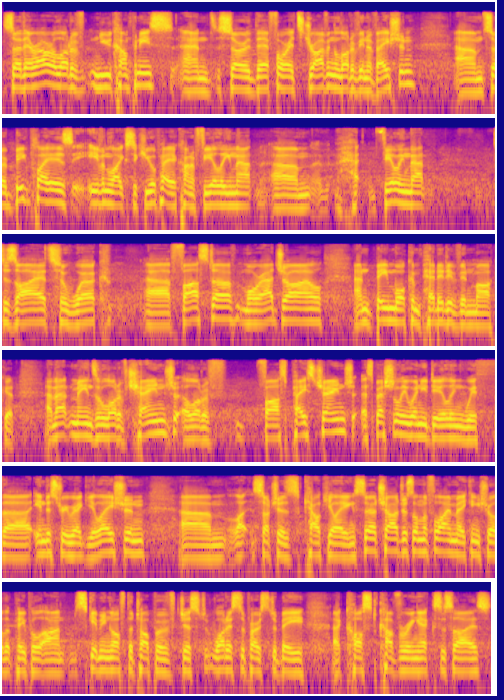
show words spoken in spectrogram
so there are a lot of new companies, and so therefore it's driving a lot of innovation. Um, so big players, even like SecurePay, are kind of feeling that, um, feeling that desire to work uh, faster, more agile, and be more competitive in market. And that means a lot of change, a lot of fast-paced change, especially when you're dealing with uh, industry regulation, um, such as calculating surcharges on the fly, making sure that people aren't skimming off the top of just what is supposed to be a cost-covering exercise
